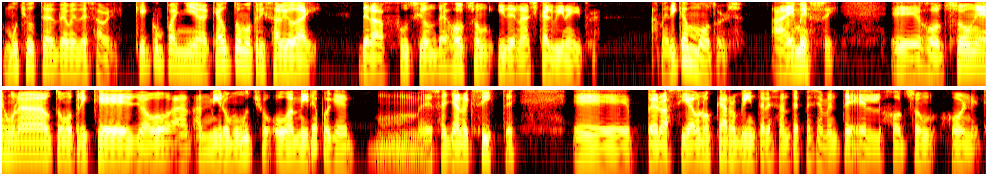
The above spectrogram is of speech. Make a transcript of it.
muchos de ustedes deben de saber, ¿qué compañía, qué automotriz salió de ahí? De la fusión de Hudson y de Nash Calvinator. American Motors, AMC. Eh, Hudson es una automotriz que yo admiro mucho, o admire porque mm, esa ya no existe, eh, pero hacía unos carros bien interesantes, especialmente el Hudson Hornet,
